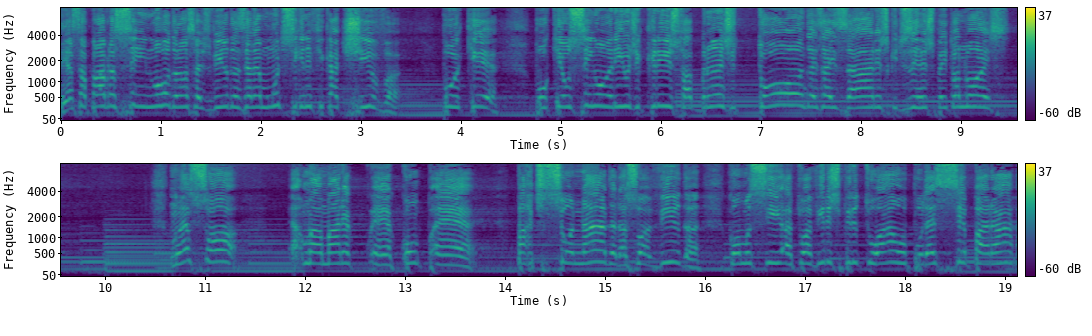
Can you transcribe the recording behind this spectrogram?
E essa palavra Senhor das nossas vidas, ela é muito significativa. Por quê? Porque o senhorio de Cristo abrange todas as áreas que dizem respeito a nós. Não é só uma área é, é, particionada da sua vida, como se a tua vida espiritual pudesse se separar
